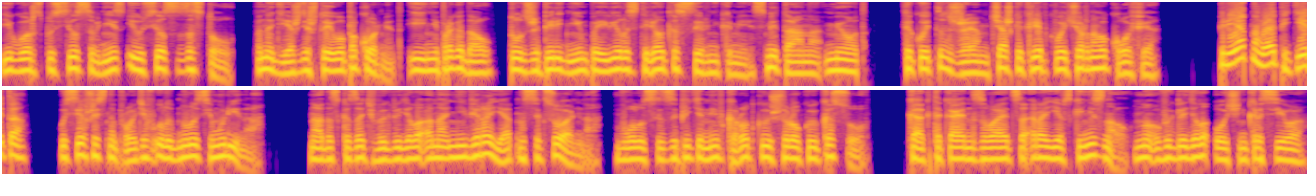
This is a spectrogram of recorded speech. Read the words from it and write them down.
Егор спустился вниз и уселся за стол, в надежде, что его покормят, и не прогадал. Тут же перед ним появилась тарелка с сырниками, сметана, мед, какой-то джем, чашка крепкого черного кофе, «Приятного аппетита!» Усевшись напротив, улыбнулась ему Рина. Надо сказать, выглядела она невероятно сексуально. Волосы заплетены в короткую широкую косу. Как такая называется, Раевский не знал, но выглядела очень красиво.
